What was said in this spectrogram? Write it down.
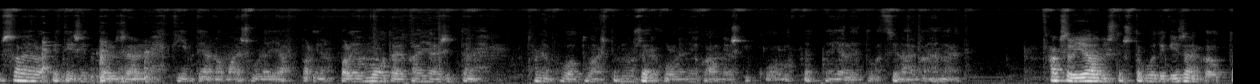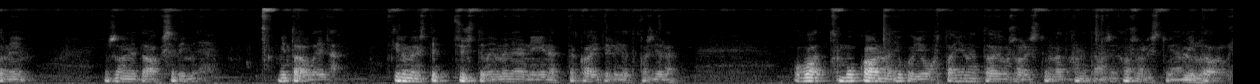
Saira piti sitten sen kiinteän omaisuuden ja paljon, paljon muuta, joka jäi sitten hänen kuoltuaan sitten minun serkulleni, joka on myöskin kuollut. Että ne jäljet ovat siinä aika hämärät. Akselin jäämistöstä kuitenkin isän kautta, niin me näitä Akselin mitalleita ilmeisesti systeemi menee niin, että kaikille, jotka siellä ovat mukana joko johtajina tai osallistujina, annetaan se osallistujan mitali.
